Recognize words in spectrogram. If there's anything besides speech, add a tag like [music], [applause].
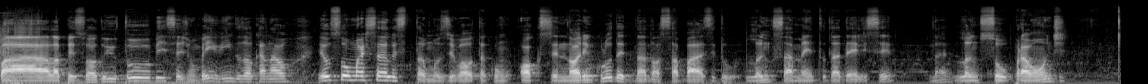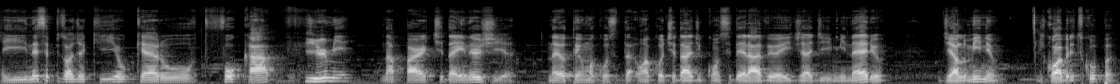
Fala pessoal do YouTube, sejam bem-vindos ao canal. Eu sou o Marcelo, estamos de volta com Oxen Not Included na nossa base do lançamento da DLC, né? Lançou para onde? E nesse episódio aqui eu quero focar firme na parte da energia. Né? Eu tenho uma, uma quantidade considerável aí já de minério, de alumínio, de cobre, desculpa,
